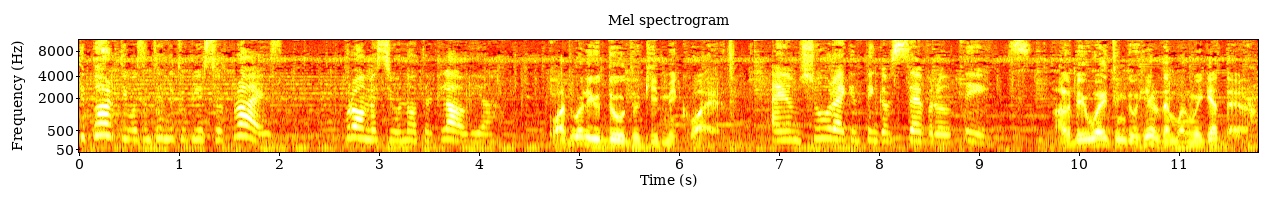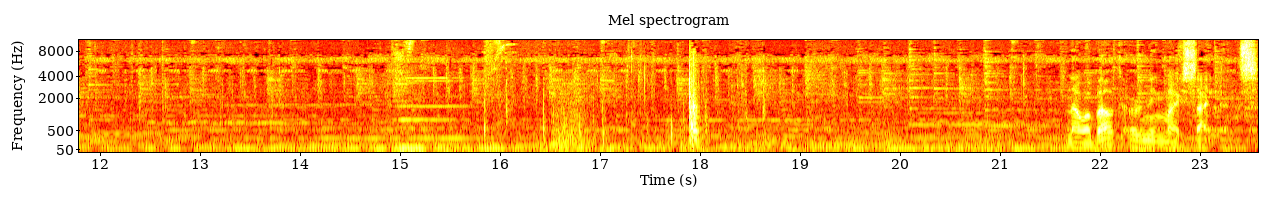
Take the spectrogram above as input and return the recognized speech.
The party was intended to be a surprise. promise you will not tell Claudia. What will you do to keep me quiet? I am sure I can think of several things. I'll be waiting to hear them when we get there. Now about earning my silence.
